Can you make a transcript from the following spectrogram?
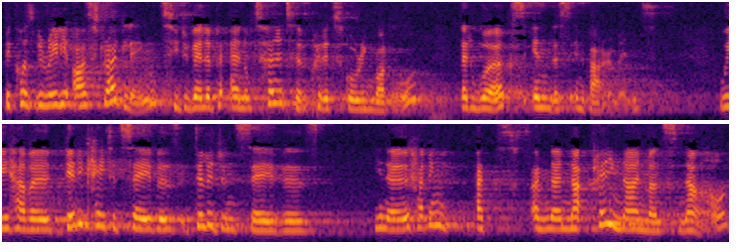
because we really are struggling to develop an alternative credit scoring model that works in this environment. We have a dedicated savers, diligent savers, you know, having at, I'm not trading nine months now,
